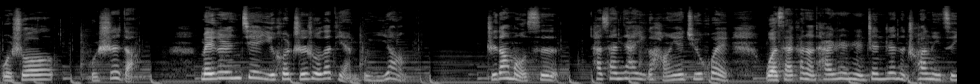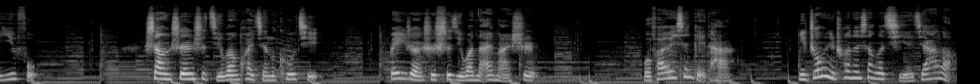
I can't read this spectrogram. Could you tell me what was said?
我说不是的，每个人介意和执着的点不一样。直到某次他参加一个行业聚会，我才看到他认认真真的穿了一次衣服，上身是几万块钱的 GUCCI，背着是十几万的爱马仕。我发微信给他：“你终于穿得像个企业家了。”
